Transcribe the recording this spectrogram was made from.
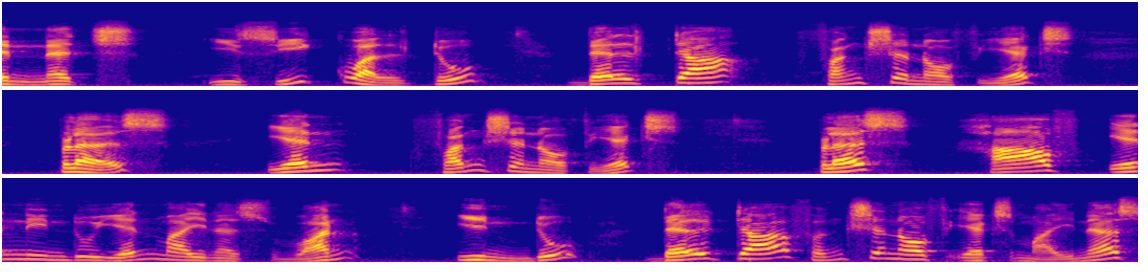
N H is equal to delta function of X plus N function of X plus half N into N minus one into delta function of X minus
